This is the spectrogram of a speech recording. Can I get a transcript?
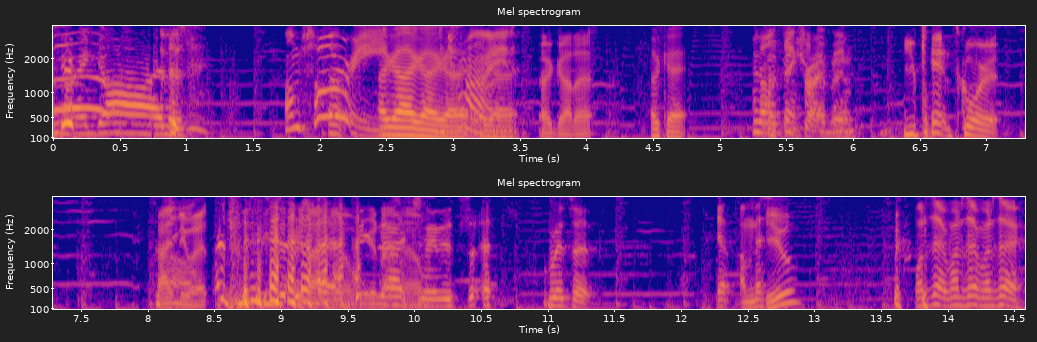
my god. I'm sorry. I got, I got, I got, it, I got it. I got it. Okay. Oh, Good thanks, try, man. You can't score it. I knew it. He's know, actually, know. it's, miss it. Yep, I'm missing. You? One's there. One's there. One's there.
